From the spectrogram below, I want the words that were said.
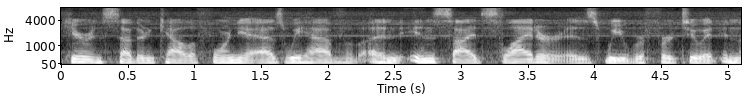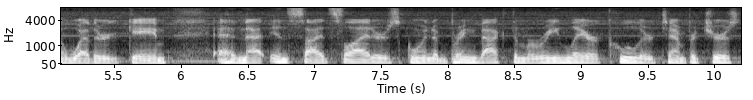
here in Southern California as we have an inside slider, as we refer to it in the weather game. And that inside slider is going to bring back the marine layer cooler temperatures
